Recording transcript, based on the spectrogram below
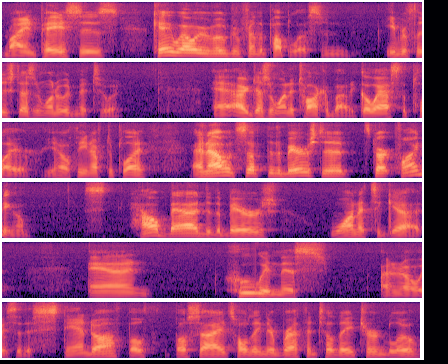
Ryan Pace is, okay, well, we removed him from the pup list. And Eberflus doesn't want to admit to it. Or doesn't want to talk about it. Go ask the player. You healthy enough to play? And now it's up to the Bears to start finding them. How bad do the Bears want it to get? And who in this I don't know, is it a standoff? Both both sides holding their breath until they turn blue,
